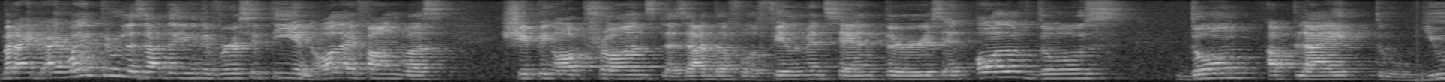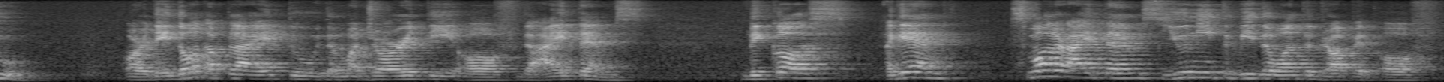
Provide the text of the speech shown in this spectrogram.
But I, I went through Lazada University and all I found was shipping options, Lazada fulfillment centers, and all of those don't apply to you or they don't apply to the majority of the items because again Smaller items, you need to be the one to drop it off.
